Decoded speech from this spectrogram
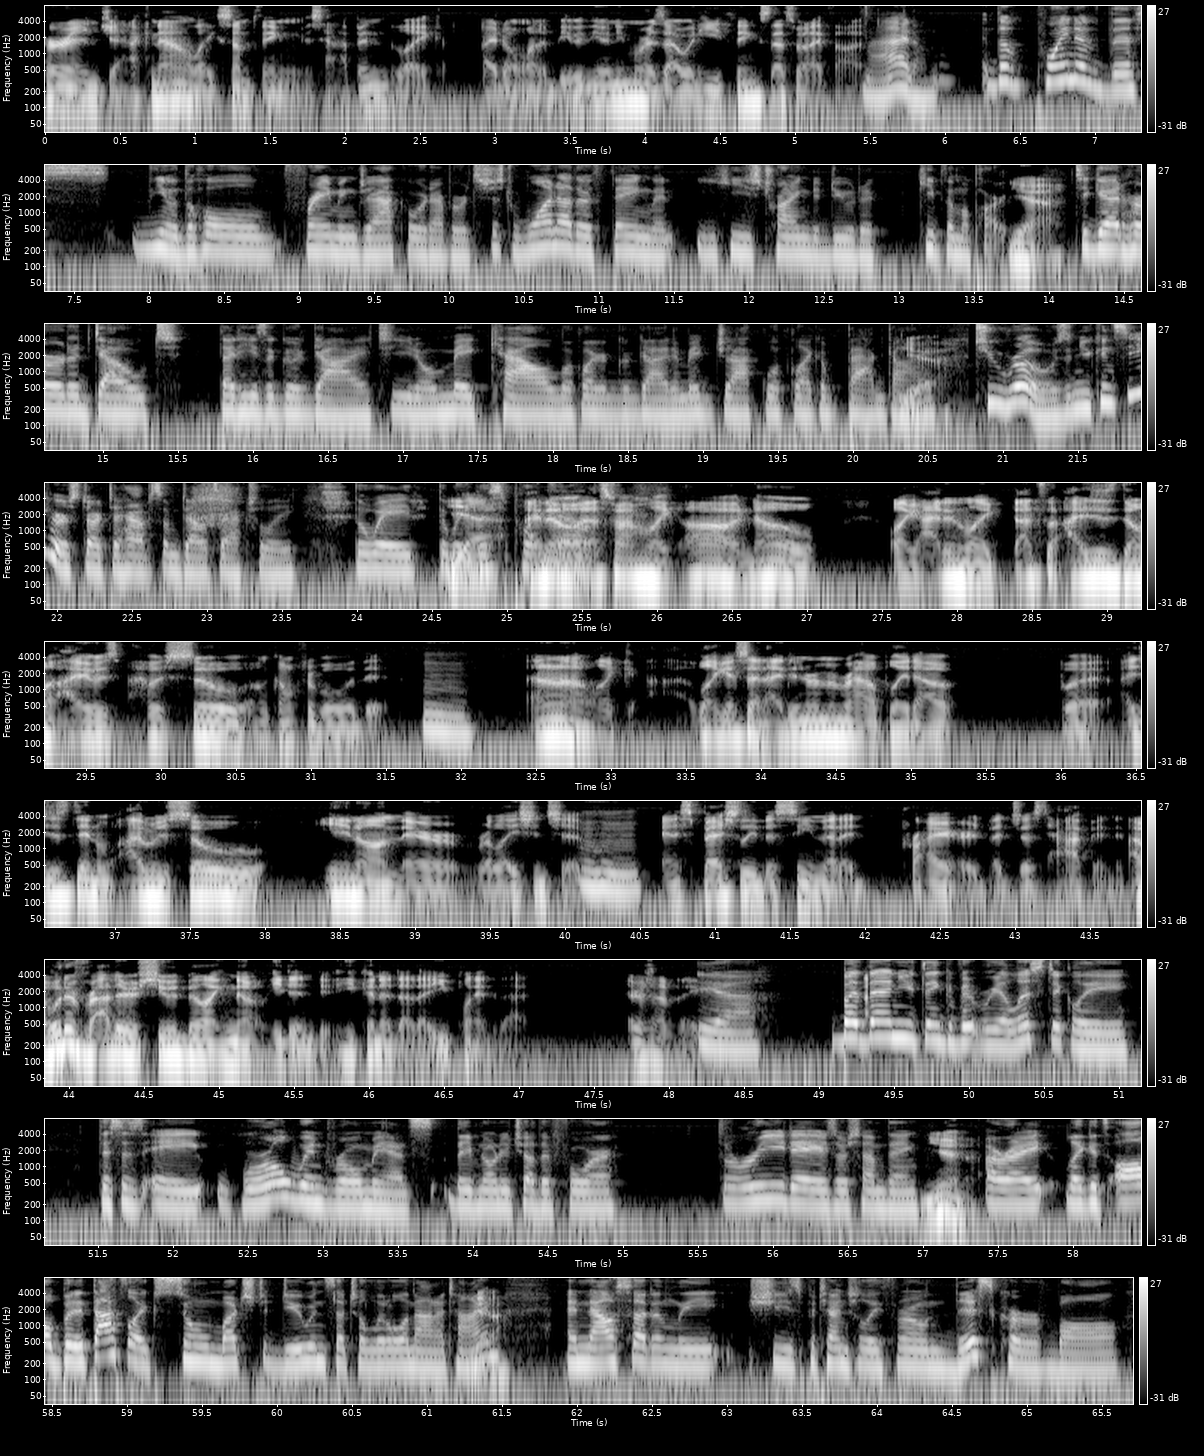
her and Jack now? Like something has happened? Like I don't want to be with you anymore? Is that what he thinks? That's what I thought. I don't know. The point of this, you know, the whole framing Jack or whatever, it's just one other thing that he's trying to do to keep them apart. Yeah. To get her to doubt that he's a good guy, to, you know, make Cal look like a good guy, to make Jack look like a bad guy. Yeah. To Rose. And you can see her start to have some doubts actually, the way the way yeah, this plays out. I know. out. That's why I'm like, oh no. Like I didn't like that's I just don't I was I was so uncomfortable with it. Hmm. I don't know. Like like I said, I didn't remember how it played out, but I just didn't I was so in on their relationship Mhm. and especially the scene that had prior that just happened. I would have rather if she would have been like, No, he didn't do he couldn't have done that. You planned that. Or something. Yeah. But then you think of it realistically, this is a whirlwind romance. They've known each other for three days or something. Yeah. All right. Like it's all, but that's like so much to do in such a little amount of time. Yeah. And now suddenly she's potentially thrown this curveball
